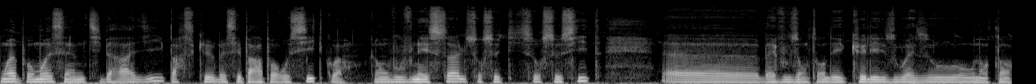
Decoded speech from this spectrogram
Moi, pour moi, c'est un petit paradis parce que bah, c'est par rapport au site, quoi. Quand vous venez seul sur ce, sur ce site, bah, vous entendez que les oiseaux, on n'entend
